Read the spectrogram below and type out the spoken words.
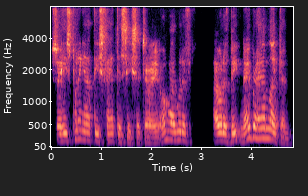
So he's putting out these fantasy situations. Oh, I would have, I would have beaten Abraham Lincoln,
